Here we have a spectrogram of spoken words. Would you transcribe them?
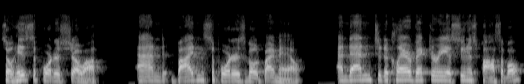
So his supporters show up, and Biden's supporters vote by mail, and then to declare victory as soon as possible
